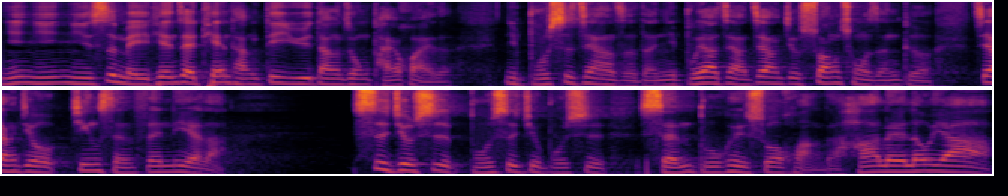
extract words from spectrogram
你你你是每天在天堂地狱当中徘徊的。你不是这样子的，你不要这样，这样就双重人格，这样就精神分裂了。是就是，不是就不是，神不会说谎的。哈利路亚，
